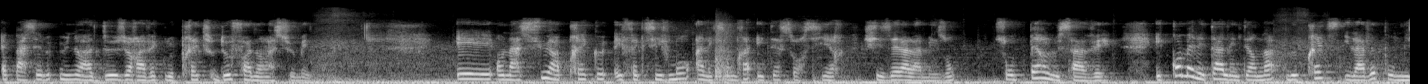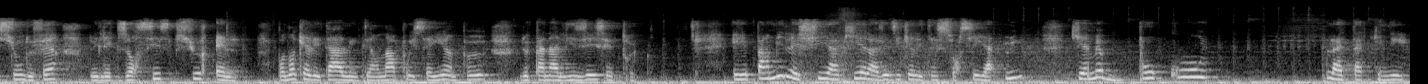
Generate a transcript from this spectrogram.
elle passait une à deux heures avec le prêtre deux fois dans la semaine. Et on a su après que effectivement Alexandra était sorcière chez elle à la maison. Son père le savait. Et comme elle était à l'internat, le prêtre, il avait pour mission de faire de l'exorcisme sur elle pendant qu'elle était à l'internat pour essayer un peu de canaliser ces trucs. Et parmi les filles à qui elle avait dit qu'elle était sorcière, il y a une qui aimait beaucoup la taquiner.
